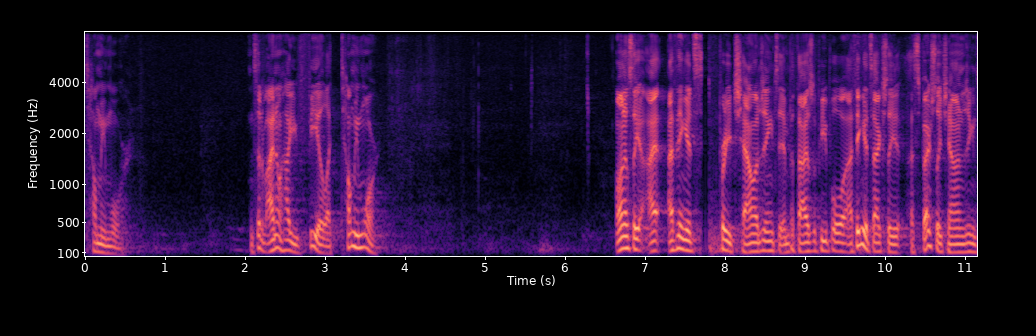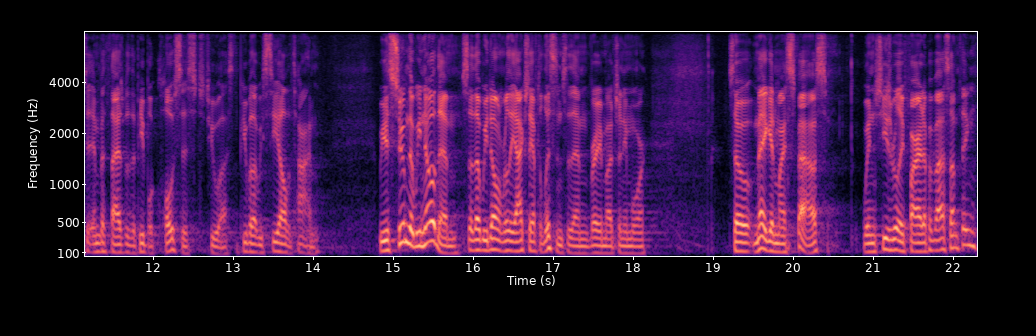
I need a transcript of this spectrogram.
tell me more. Instead of, I know how you feel, like, tell me more honestly, I, I think it's pretty challenging to empathize with people. I think it's actually especially challenging to empathize with the people closest to us, the people that we see all the time. We assume that we know them so that we don't really actually have to listen to them very much anymore. So, Megan, my spouse, when she's really fired up about something,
